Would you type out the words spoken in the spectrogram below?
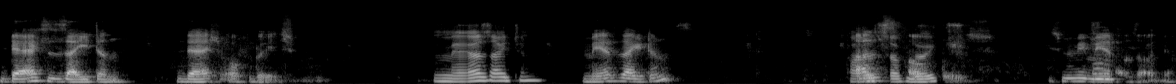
dash zeiten dash of deutsch. Mehr zeiten mehr zeiten als of, of इसमें भी मेयर आ गया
